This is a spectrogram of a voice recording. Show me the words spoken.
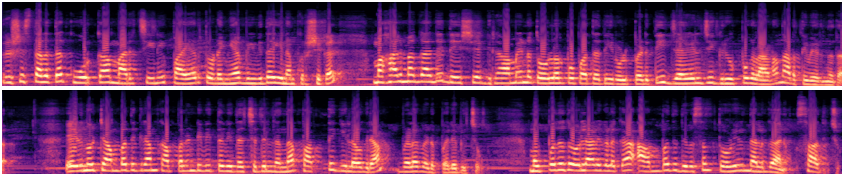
കൃഷിസ്ഥലത്ത് കൂർക്ക മരച്ചീനി പയർ തുടങ്ങിയ വിവിധ ഇനം കൃഷികൾ മഹാത്മാഗാന്ധി ദേശീയ ഗ്രാമീണ തൊഴിലുറപ്പ് പദ്ധതിയിൽ ഉൾപ്പെടുത്തി ജയൽജി ഗ്രൂപ്പുകളാണ് നടത്തിവരുന്നത്. എഴുന്നൂറ്റമ്പത് ഗ്രാം കപ്പലണ്ടി വിത്ത് വിതച്ചതിൽ നിന്ന് പത്ത് കിലോഗ്രാം വിളവെടുപ്പ് ലഭിച്ചു. മുപ്പത് തൊഴിലാളികൾക്ക് അമ്പത് ദിവസം തൊഴിൽ നൽകാനും സാധിച്ചു.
